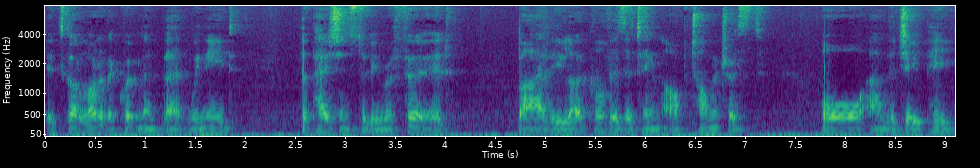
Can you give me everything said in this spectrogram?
it's got a lot of equipment that we need the patients to be referred by the local visiting optometrist or um, the GP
